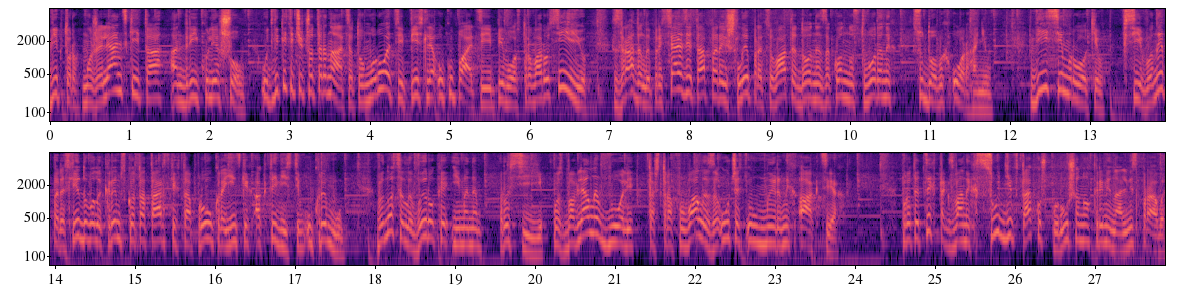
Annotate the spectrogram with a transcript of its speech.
Віктор Можелянський та Андрій Кулєшов. У 2014 році, після окупації півострова Росією, зрадили присязі та перейшли працювати до незаконно створених судових органів. Вісім років всі вони переслідували кримсько-татарських та проукраїнських активістів у Криму, виносили вироки іменем Росії, позбавляли волі та штрафували за участь у мирних акціях. Проти цих так званих суддів також порушено кримінальні справи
